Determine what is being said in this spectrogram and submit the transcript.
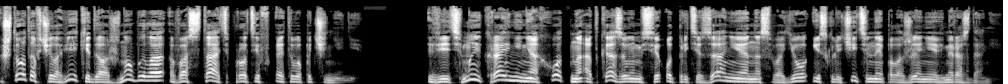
Что-то в человеке должно было восстать против этого подчинения. Ведь мы крайне неохотно отказываемся от притязания на свое исключительное положение в мироздании.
